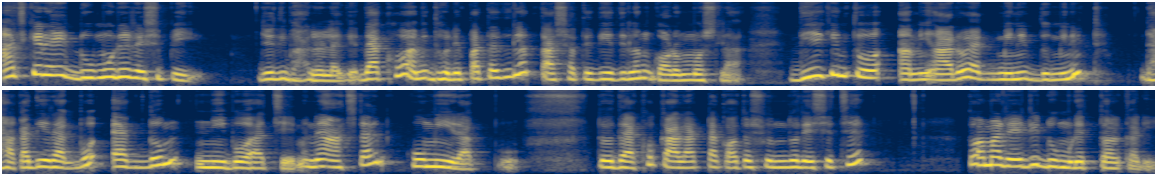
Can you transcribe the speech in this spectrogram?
আজকের এই ডুমুরের রেসিপি যদি ভালো লাগে, দেখো আমি ধনে পাতা দিলাম, তার সাথে দিয়ে দিলাম গরম মশলা। দিয়ে কিন্তু আমি আরও এক মিনিট, দু মিনিট ঢাকা দিয়ে রাখব, একদম নিবো আছে মানে আঁচটা কমিয়ে রাখব। তো দেখো কালারটা কত সুন্দর এসেছে। তো আমার রেডি ডুমুরের তরকারি।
